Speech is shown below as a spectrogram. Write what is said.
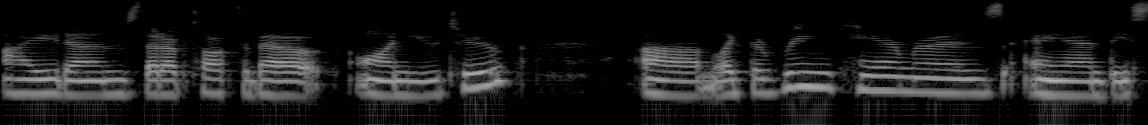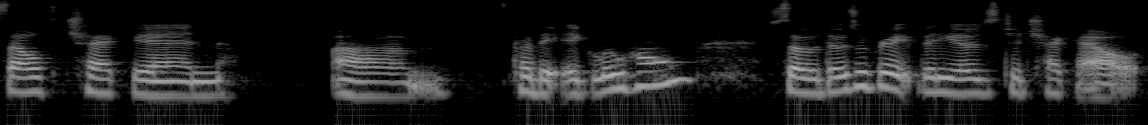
items that I've talked about on YouTube, um, like the ring cameras and the self check in um, for the igloo home. So those are great videos to check out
